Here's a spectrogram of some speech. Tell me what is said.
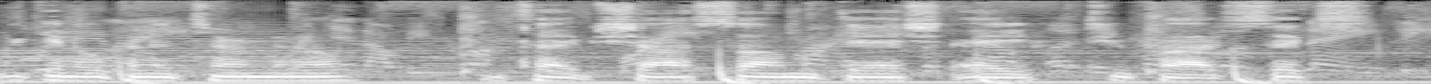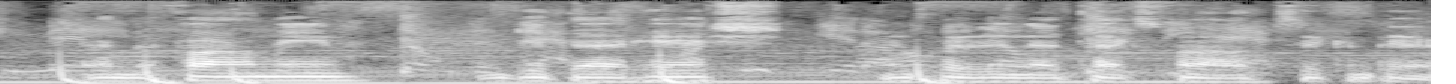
We can open a terminal and type SHA-SUM-A256 and the file name and get that hash and put it in that text file to compare.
